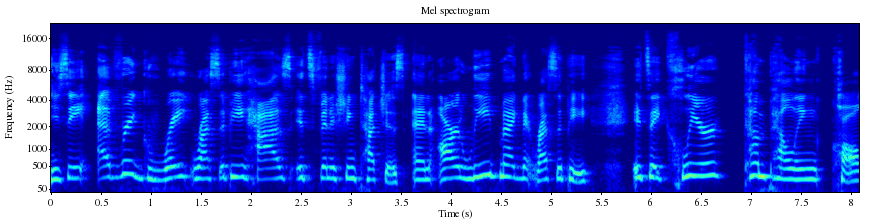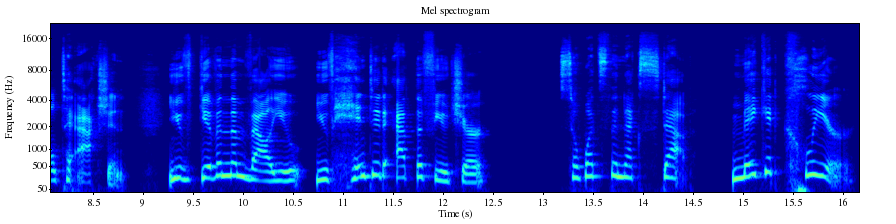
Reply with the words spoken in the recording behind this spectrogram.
You see, every great recipe has its finishing touches, and our lead magnet recipe, it's a clear, compelling call to action. You've given them value, you've hinted at the future. So, what's the next step? Make it clear,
